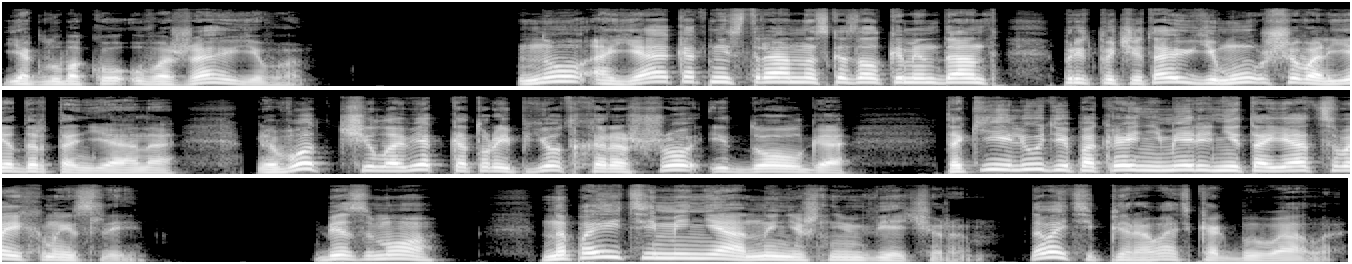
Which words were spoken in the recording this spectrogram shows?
я глубоко уважаю его». «Ну, а я, как ни странно, — сказал комендант, — предпочитаю ему шевалье Д'Артаньяна. Вот человек, который пьет хорошо и долго. Такие люди, по крайней мере, не таят своих мыслей. Безмо, напоите меня нынешним вечером. Давайте пировать, как бывало.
